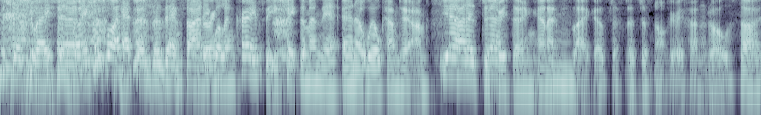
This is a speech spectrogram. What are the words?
situation. And because what happens is anxiety will increase, but you keep them in there and it will come down. Yeah, But it's yeah. distressing and it's like, it's just, it's just not very fun at all. So,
